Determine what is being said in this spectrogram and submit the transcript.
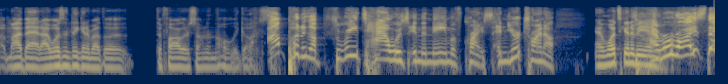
Uh, my bad. I wasn't thinking about the the Father, Son, and the Holy Ghost. I'm putting up three towers in the name of Christ, and you're trying to and what's going to be in terrorize them.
